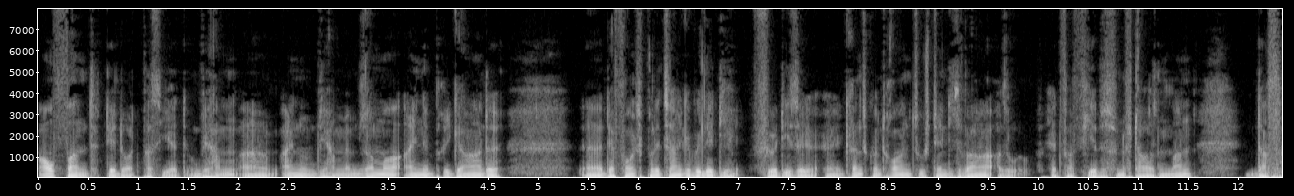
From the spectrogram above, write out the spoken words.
Aufwand, der dort passiert. Und wir haben äh, eine, wir haben im Sommer eine Brigade äh, der Volkspolizei gebildet, die für diese äh, Grenzkontrollen zuständig war, also etwa 4.000 bis 5.000 Mann. Das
